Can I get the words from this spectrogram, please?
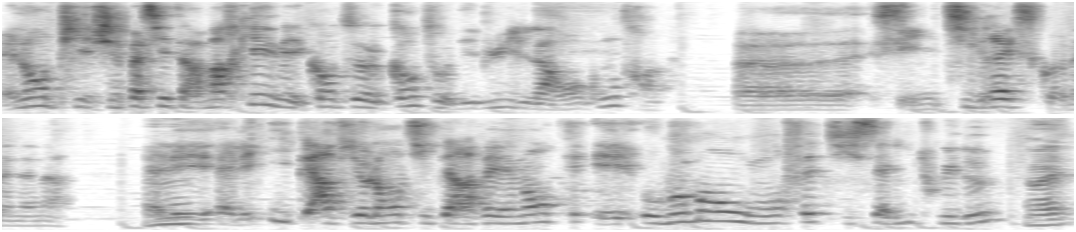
Et non, puis je sais pas si tu as remarqué, mais quand, quand au début il la rencontre, euh, c'est une tigresse, quoi, la nana. Elle, est, elle est hyper violente, hyper véhémente, et au moment où en fait ils s'allient tous les deux, Ouais.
